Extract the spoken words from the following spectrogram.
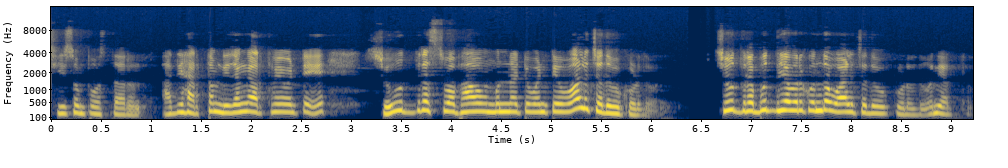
సీసం పోస్తారు అది అర్థం నిజంగా అర్థం ఏమంటే శూద్ర స్వభావం ఉన్నటువంటి వాళ్ళు చదవకూడదు శూద్ర బుద్ధి ఎవరికి ఉందో వాళ్ళు చదవకూడదు అని అర్థం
